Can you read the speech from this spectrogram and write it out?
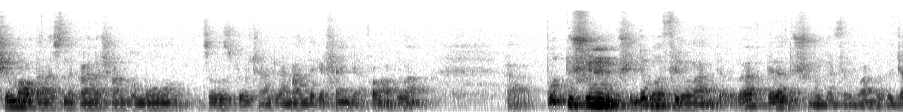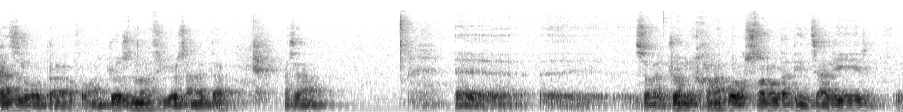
şimal dənəsində qaynaşan qumun cılız görkəmi ilə mən də qəşəngəm falan filan. Hə, bu düşünülmüş indi bunu Finlandiyada da belə düşünürdüm Finlandiyada. Gəzir orada falan. Gözündən nəsə görsənir də. Məsələn e, e, sonra Gömrükxana qorxusuları orada dincəlir. E,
